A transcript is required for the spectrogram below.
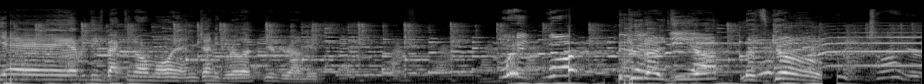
Yay, everything's back to normal, and Johnny Gorilla, you're grounded. Wait, what? Good idea. Let's go. Tiger,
